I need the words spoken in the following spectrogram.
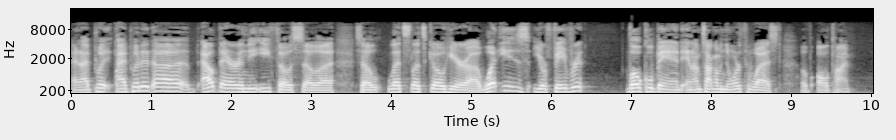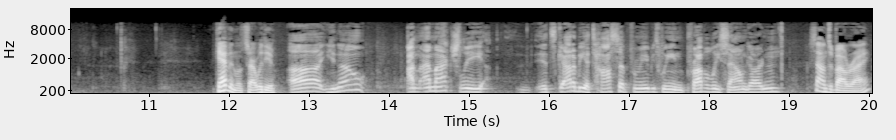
and I put I put it uh, out there in the ethos. So uh, so let's let's go here. Uh, what is your favorite local band, and I'm talking Northwest of all time? Kevin, let's start with you. Uh, you know, I'm I'm actually it's got to be a toss up for me between probably Soundgarden Sounds about right.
